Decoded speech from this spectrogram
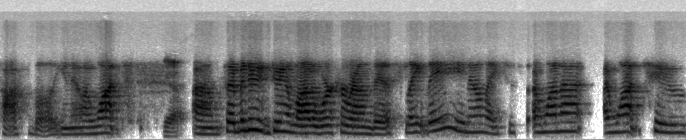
possible. You know, I want yeah. Um, so I've been doing, doing a lot of work around this lately, you know, like just, I want to, I want to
